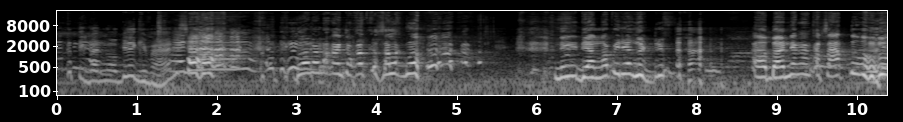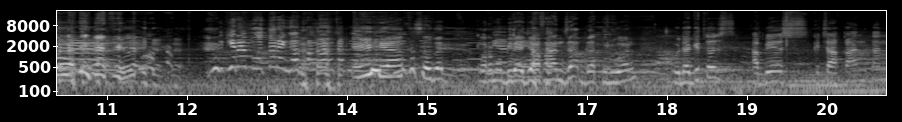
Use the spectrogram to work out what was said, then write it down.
ngerti ketiban mobil gimana sih? Gua sampai makan coklat keselak gua. Nih dianggapnya dia ngedrift. Eh, bannya ngangkat satu, ngerti nggak sih? lu? Kira motor yang gampang ngangkat Iya, kesel banget. Orang mobil aja Avanza berat duluan. udah gitu abis kecelakaan kan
